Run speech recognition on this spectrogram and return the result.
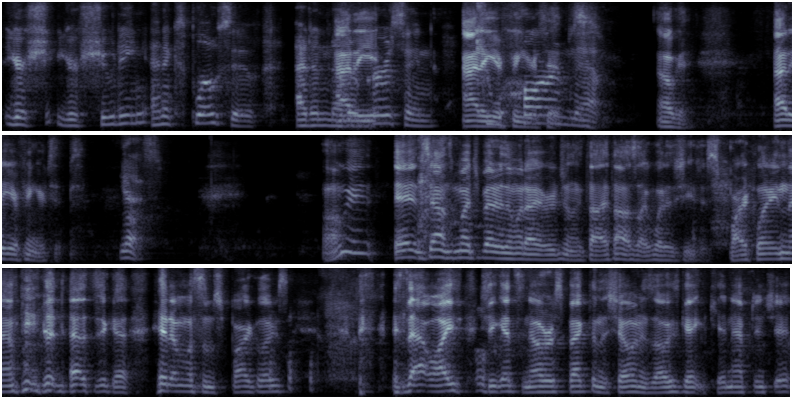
you're sh- you're shooting an explosive at another person out of your fingertips. Them. Okay, out of your fingertips. Yes. Okay, it sounds much better than what I originally thought. I thought I was like, "What is she just sparkling them?" Jessica uh, hit him with some sparklers. is that why she gets no respect in the show and is always getting kidnapped and shit?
